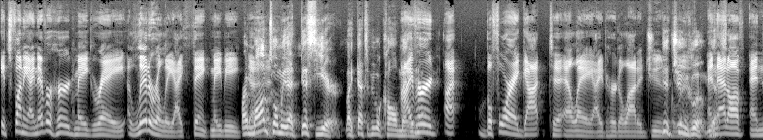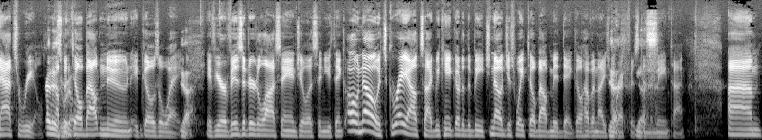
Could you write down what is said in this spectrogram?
It's funny. I never heard May Gray. Literally, I think maybe My uh, mom told me that this year. Like that's what people call May. I've heard I, before I got to LA, I'd heard a lot of June Yeah, gloom, June gloom, and yes. that off and that's real. That is Up real. until about noon, it goes away. Yeah. If you're a visitor to Los Angeles and you think, "Oh no, it's gray outside, we can't go to the beach," no, just wait till about midday. Go have a nice Yes, breakfast yes. in the meantime. Um,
